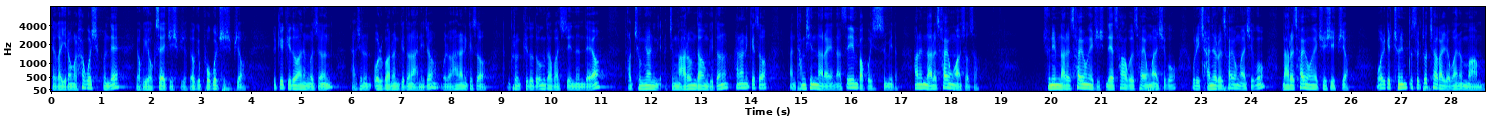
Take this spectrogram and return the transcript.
내가 이런 걸 하고 싶은데 여기 역사해 주십시오. 여기 복을 주십시오. 이렇게 기도하는 것은 사실은 올바른 기도는 아니죠. 물론 하나님께서 그런 기도도 응답하실 수 있는데요. 더 중요한 정말 아름다운 기도는 하나님께서 난 당신 나라에 나 쓰임 받고 싶습니다. 하나님 나를 사용하셔서 주님 나를 사용해 주시 내 사업을 사용하시고 우리 자녀를 사용하시고 나를 사용해 주십시오. 뭐 이렇게 주님 뜻을 쫓아가려고 하는 마음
